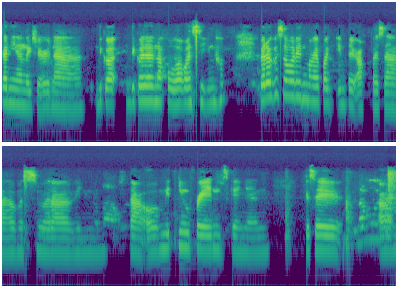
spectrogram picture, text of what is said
kanina nag-share na hindi ko, hindi ko na nakuha kung sino. Pero gusto ko rin makipag-interact pa sa mas maraming tao, meet new friends, ganyan. Kasi um,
